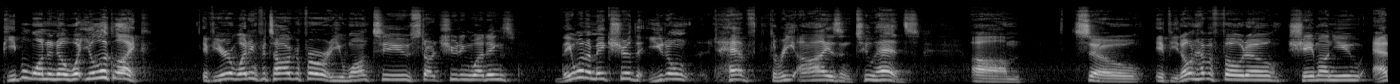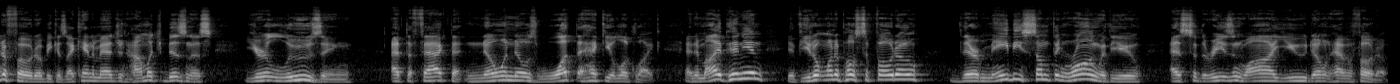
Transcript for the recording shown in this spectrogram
people want to know what you look like. If you're a wedding photographer or you want to start shooting weddings, they want to make sure that you don't have three eyes and two heads. Um, so if you don't have a photo, shame on you. Add a photo because I can't imagine how much business you're losing at the fact that no one knows what the heck you look like. And in my opinion, if you don't want to post a photo, there may be something wrong with you as to the reason why you don't have a photo.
